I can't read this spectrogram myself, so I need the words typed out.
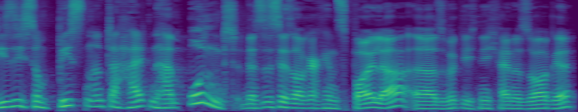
die sich so ein bisschen unterhalten haben. Und, das ist jetzt auch gar kein Spoiler, äh, also wirklich nicht, keine Sorge,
